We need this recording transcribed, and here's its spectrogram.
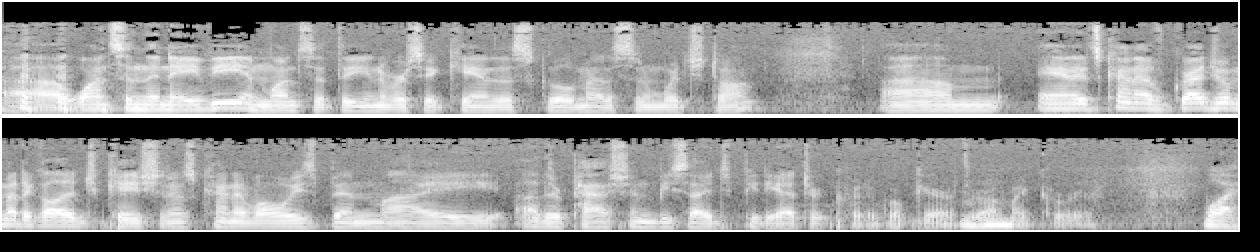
uh, once in the Navy and once at the University of Kansas School of Medicine in Wichita. Um, and it's kind of graduate medical education has kind of always been my other passion besides pediatric critical care throughout Mhm. my career. Why?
